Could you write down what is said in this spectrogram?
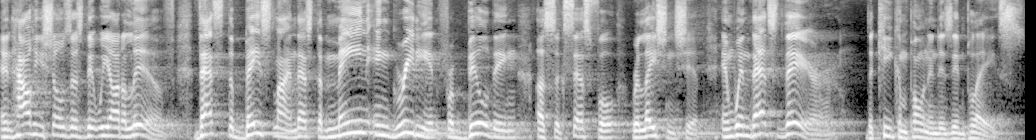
and how He shows us that we ought to live. That's the baseline, that's the main ingredient for building a successful relationship. And when that's there, the key component is in place.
